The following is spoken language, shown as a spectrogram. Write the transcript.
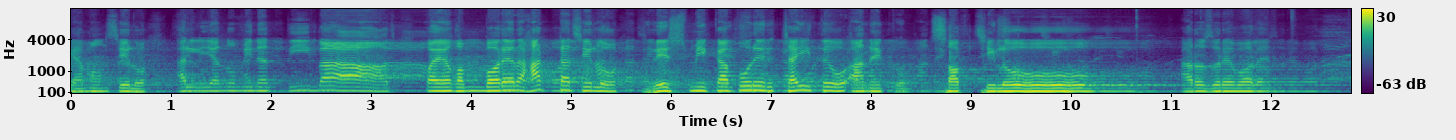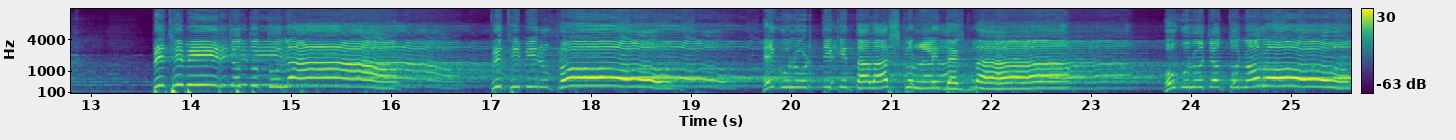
কেমন ছিল? আলিয়ানু মিনাদ দিবাজ পয়গম্বরের হাতটা ছিল রেশমি কাপড়ের চাইতেও অনেক সব ছিল। আরও জোরে বলেন। পৃথিবীর যত তুলা, পৃথিবীর এগুলোর দিকে তালাশ করলে দেখবা, ওগুলো যত নরম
